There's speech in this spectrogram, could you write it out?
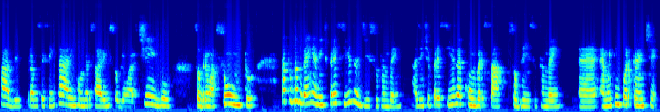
sabe? Para vocês sentarem, conversarem sobre um artigo, sobre um assunto, tá tudo bem, a gente precisa disso também. A gente precisa conversar sobre isso também. É, é muito importante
